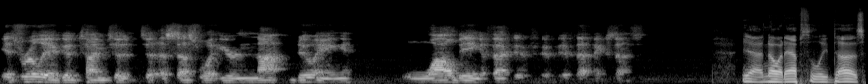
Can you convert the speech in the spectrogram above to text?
it's really a good time to, to assess what you're not doing while being effective, if, if that makes sense. Yeah, no, it absolutely does.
